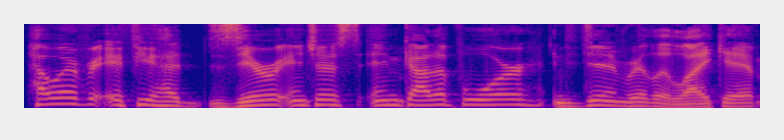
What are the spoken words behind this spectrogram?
However, if you had zero interest in God of War and you didn't really like it,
